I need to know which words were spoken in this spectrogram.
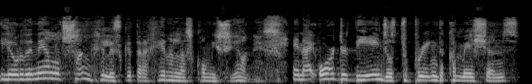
Y le ordené a los ángeles que trajeran las comisiones. And I ordered the angels to bring the commissions.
